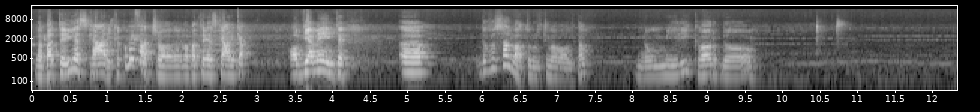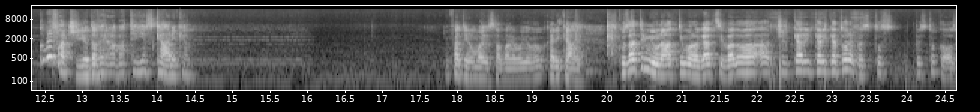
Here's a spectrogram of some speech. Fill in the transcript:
la batteria scarica. Come faccio ad avere la batteria scarica? Ovviamente. Uh, dove ho salvato l'ultima volta? Non mi ricordo. Come faccio io ad avere la batteria scarica? Infatti non voglio salvare, voglio caricare. Scusatemi un attimo ragazzi, vado a cercare il caricatore per sto, per sto coso.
